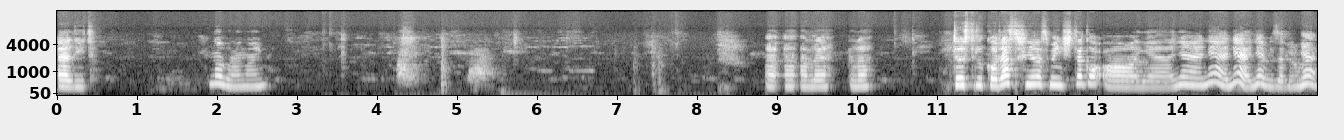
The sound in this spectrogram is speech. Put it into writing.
Edit. Dobra, no i... E, e, ale, ale... To jest tylko raz, się nie da zmienić tego? O nie, nie, nie, nie, nie, widzowie, nie.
